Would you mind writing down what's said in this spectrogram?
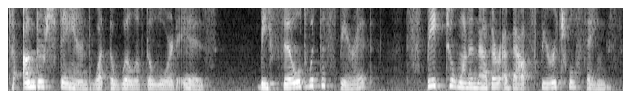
to understand what the will of the Lord is. Be filled with the Spirit Speak to one another about spiritual things.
